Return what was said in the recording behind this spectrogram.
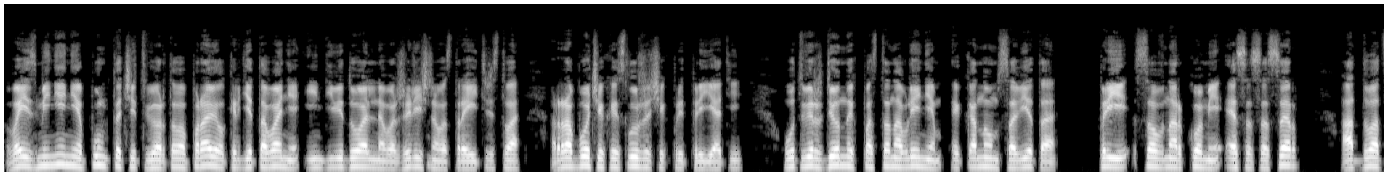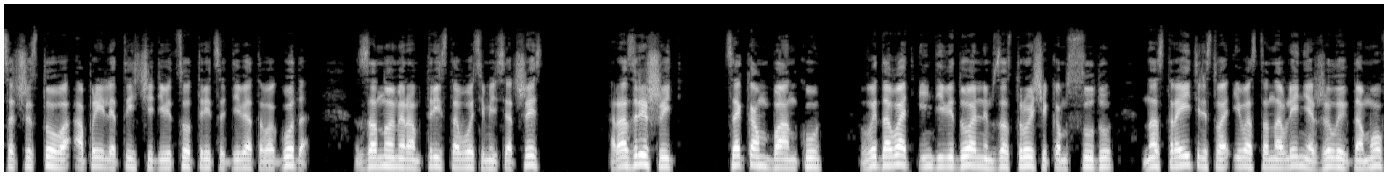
Во изменение пункта 4 правил кредитования индивидуального жилищного строительства рабочих и служащих предприятий, утвержденных постановлением Экономсовета при Совнаркоме СССР от 26 апреля 1939 года за номером 386 разрешить Цекомбанку выдавать индивидуальным застройщикам суду на строительство и восстановление жилых домов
